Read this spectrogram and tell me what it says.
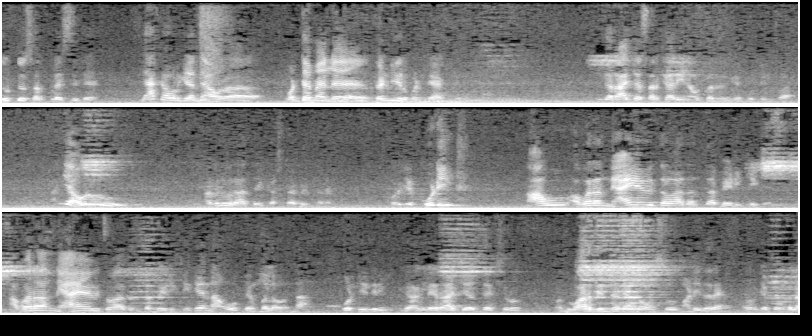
ದುಡ್ಡು ಸರ್ಪ್ಲೈಸ್ ಇದೆ. ಯಾಕೆ ಅವ್ರಿಗೆ ಅವರ ಹೊಟ್ಟೆ ಮೇಲೆ ತಣ್ಣೀರು ಬಟ್ಟೆ ಹಾಕ್ತೀವಿ ಈಗ ರಾಜ್ಯ ಸರ್ಕಾರಿ ನೌಕರರಿಗೆ ಕೊಟ್ಟಿಲ್ವಾ? ಹಂಗೆ ಅವರು ಹಗಲು ರಾತ್ರಿ ಕಷ್ಟ ಬೀಳ್ತಾರೆ. ಅವ್ರಿಗೆ ಕೊಡಿ. ನಾವು ಅವರ ನ್ಯಾಯಯುತವಾದಂಥ ಬೇಡಿಕೆಗೆ, ಅವರ ನ್ಯಾಯಯುತವಾದಂಥ ಬೇಡಿಕೆಗೆ ನಾವು ಬೆಂಬಲವನ್ನು ಕೊಟ್ಟಿದ್ದೀರಿ. ಈಗಾಗಲೇ ರಾಜ್ಯ ಅಧ್ಯಕ್ಷರು ಒಂದು ವಾರದಿಂದಲೇ ಅನೌನ್ಸ್ ಮಾಡಿದ್ದಾರೆ. ಅವ್ರಿಗೆ ಬೆಂಬಲ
